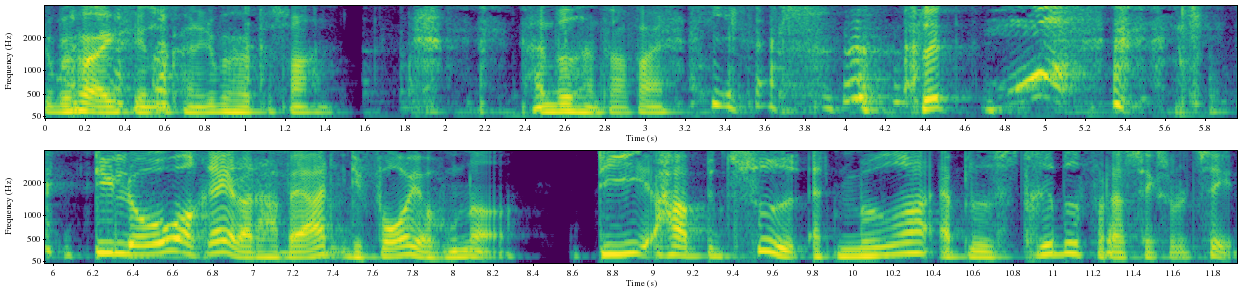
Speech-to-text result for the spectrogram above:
du behøver ikke sige noget, Connie. Du behøver ikke forsvare ham. Han ved, han tager fejl. Så de love og regler, der har været i de forrige århundreder, de har betydet, at mødre er blevet strippet for deres seksualitet.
